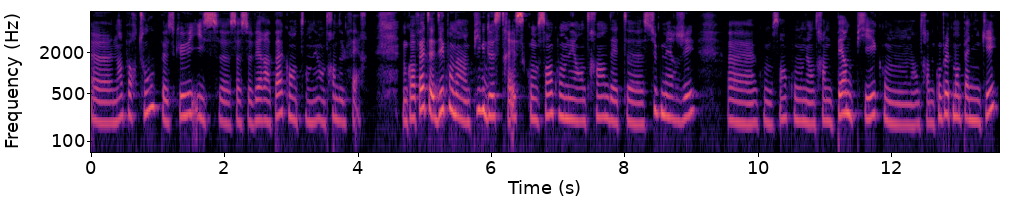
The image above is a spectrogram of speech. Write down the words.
Euh, n'importe où parce que il se, ça se verra pas quand on est en train de le faire. Donc en fait, dès qu'on a un pic de stress, qu'on sent qu'on est en train d'être euh, submergé, euh, qu'on sent qu'on est en train de perdre pied, qu'on est en train de complètement paniquer,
